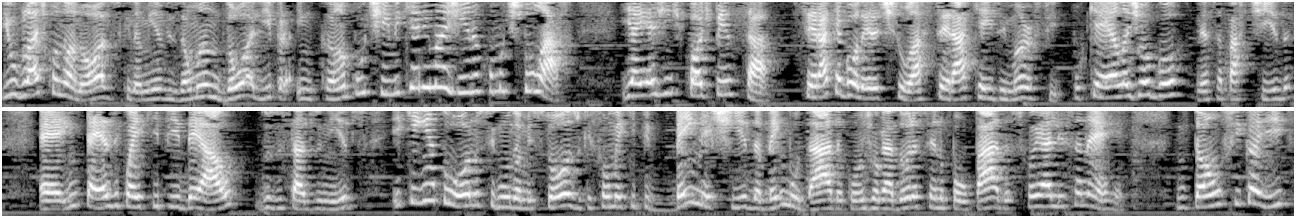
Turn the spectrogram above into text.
E o Vlad Kondonovski, na minha visão, mandou ali pra, em campo o time que ele imagina como titular. E aí a gente pode pensar, será que a goleira titular será Casey Murphy? Porque ela jogou nessa partida, é, em tese com a equipe ideal dos Estados Unidos. E quem atuou no segundo amistoso, que foi uma equipe bem mexida, bem mudada, com jogadoras sendo poupadas, foi a Alissa Neher. Então fica aí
